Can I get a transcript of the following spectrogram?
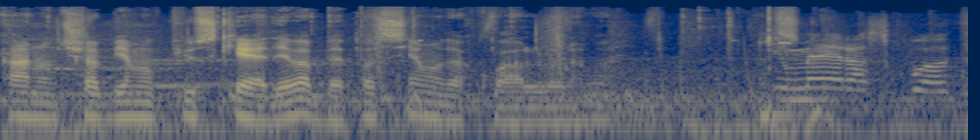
Ah, non ci abbiamo più schede. Vabbè, passiamo da qua allora. Vai. Chimera Squad.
